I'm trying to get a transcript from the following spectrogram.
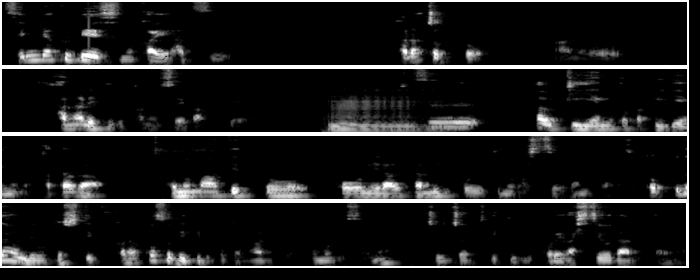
戦略ベースの開発からちょっと、あの、離れてる可能性があって、うん、普通、多分 PM とか PDM の方が、このマーケットをこう狙うためにこういう機能が必要だみたいな。トップダウンで落としていくからこそできることもあると思うんですよね。中長期的にこれが必要だみたいな。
